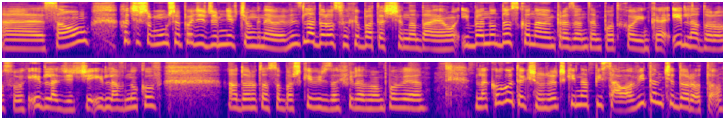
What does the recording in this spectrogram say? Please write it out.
e, są. Chociaż muszę powiedzieć, że mnie wciągnęły, więc dla dorosłych chyba też się nadają i będą doskonałym prezentem pod choinkę i dla dorosłych, i dla dzieci, i dla wnuków. A Dorota Sobaszkiewicz za chwilę wam powie, dla kogo te książeczki napisała. Witam cię, Doroto.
